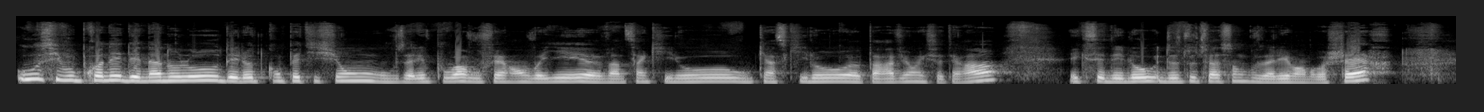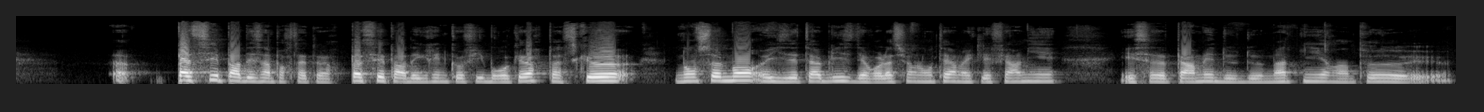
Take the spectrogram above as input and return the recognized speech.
Ou si vous prenez des nanolots, des lots de compétition, où vous allez pouvoir vous faire envoyer 25 kg ou 15 kg par avion, etc. Et que c'est des lots de toute façon que vous allez vendre cher passer par des importateurs, passer par des green coffee brokers, parce que non seulement ils établissent des relations à long terme avec les fermiers, et ça permet de, maintenir un peu euh,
